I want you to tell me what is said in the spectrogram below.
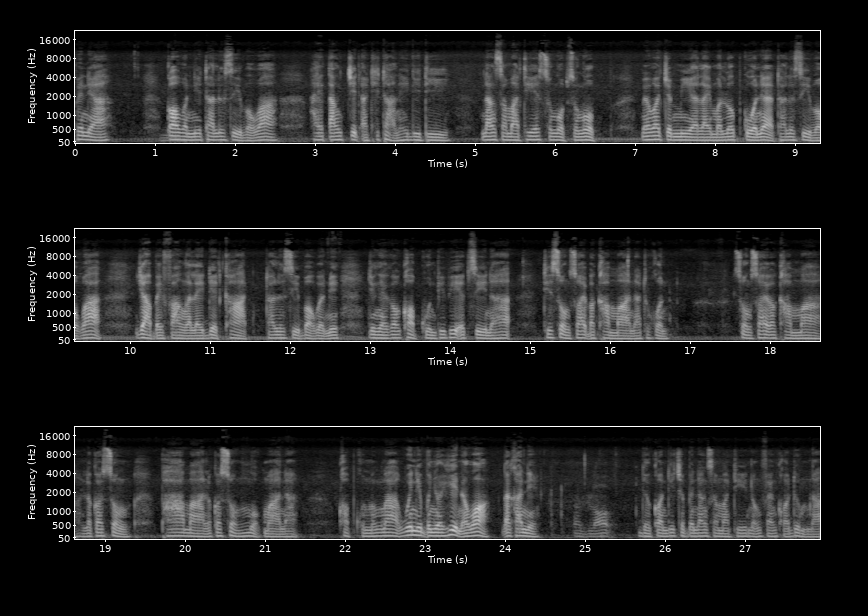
เพชรเนี่ยก็วันนี้ท่านฤาษีบอกว่าให้ตั้งจิตอธิษฐานให้ดีๆ นั่งสมาธิให้สงบสงบ ไม่ว่าจะมีอะไรมารบกวนเนี่ยท่านฤาษีบอกว่า อย่าไปฟังอะไรเด็ดขาดท่านฤาษีบอกแบบนี้ ยังไงก็ขอบคุณพี่พี่เอฟซีนะฮะ ที่ส่งสร้อยประคำมานะทุกคน ส่งสร้อยประคำมา แล้วก็ส่งผ้ามาแล้วก็ส่งหมวกมานะ ขอบคุณมากๆวินิปัญญาหินนะวะตะคันนี่ A vlog. เดี๋ยวก่อนที่จะไปนั่งสมาธิน้องแฟรงค์ขอดื่มน้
